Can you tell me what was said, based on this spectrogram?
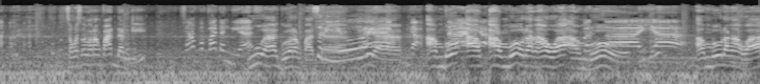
Sama-sama orang Padang ki. Siapa Padang dia? Gua, gua orang Padang. Serius? Iya. Ambo, am, Ambo orang Awa, Ambo. Percaya. Ambo orang Awa.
